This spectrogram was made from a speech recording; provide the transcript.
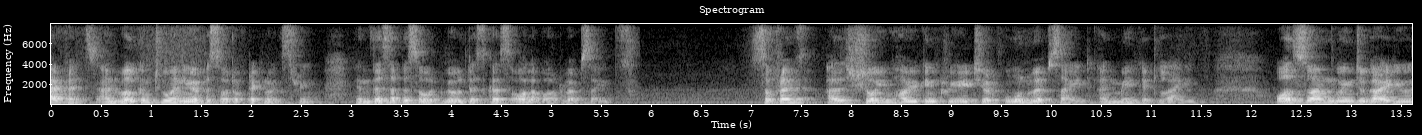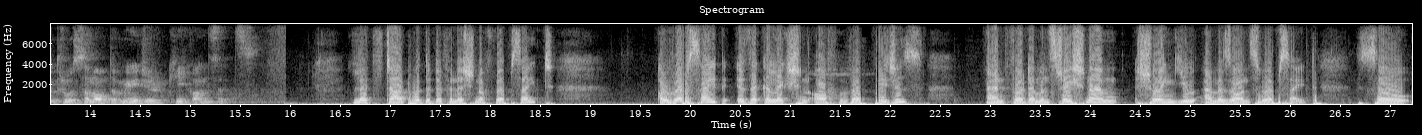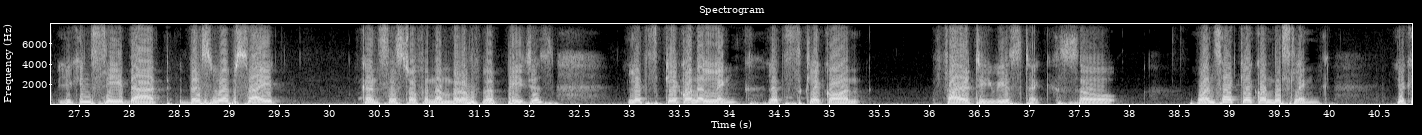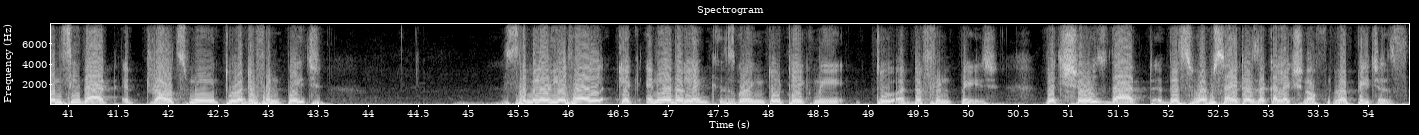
Hi friends and welcome to a new episode of Techno Extreme. In this episode we will discuss all about websites. So friends, I'll show you how you can create your own website and make it live. Also I'm going to guide you through some of the major key concepts. Let's start with the definition of website. A website is a collection of web pages and for demonstration I'm showing you Amazon's website. So you can see that this website consists of a number of web pages. Let's click on a link. Let's click on Fire TV Stick. So once I click on this link, you can see that it routes me to a different page. Similarly, if I'll click any other link, it's going to take me to a different page, which shows that this website is a collection of web pages.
